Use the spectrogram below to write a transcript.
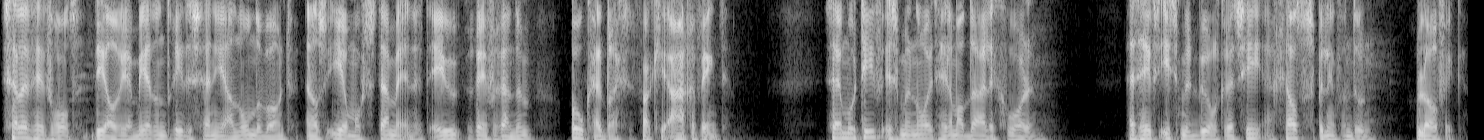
Zelf heeft Rod, die alweer meer dan drie decennia in Londen woont en als Ier mocht stemmen in het EU-referendum, ook het Brexit-vakje aangevinkt. Zijn motief is me nooit helemaal duidelijk geworden. Het heeft iets met bureaucratie en geldverspilling van doen, geloof ik.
